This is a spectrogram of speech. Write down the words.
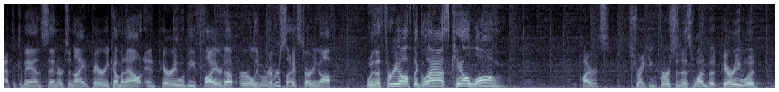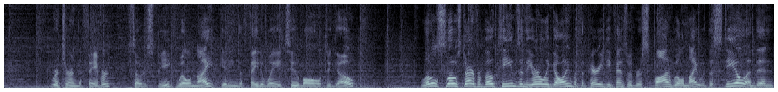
At the command center tonight, Perry coming out, and Perry would be fired up early. But Riverside starting off with a three off the glass. Kale Long. The Pirates striking first in this one, but Perry would return the favor, so to speak. Will Knight getting the fadeaway two ball to go. Little slow start for both teams in the early going, but the Perry defense would respond. Will Knight with the steal, and then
